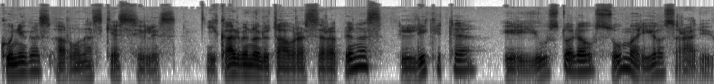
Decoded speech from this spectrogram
kunigas Arūnas Kesilis. Įkalbino Liutauras Serapinas, likite ir jūs toliau su Marijos radiju.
